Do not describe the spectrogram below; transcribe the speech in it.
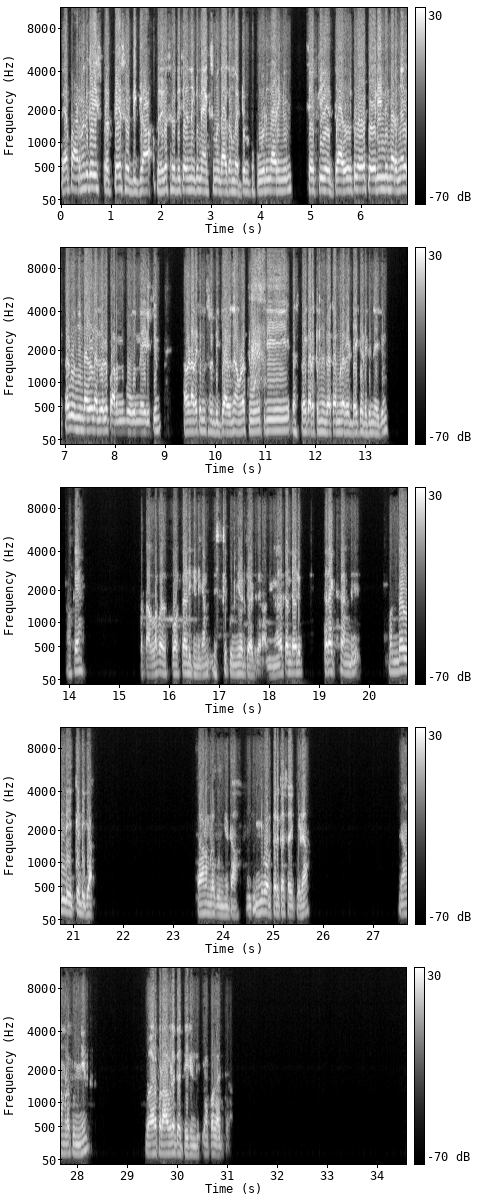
ഞാൻ പറഞ്ഞത് കൈസ് പ്രത്യേകം ശ്രദ്ധിക്കുക പ്രത്യേകം ശ്രദ്ധിച്ചാൽ നിങ്ങൾക്ക് മാക്സിമം ഇതാക്കാൻ പറ്റും. കൂടും കാര്യങ്ങളും സേഫ്റ്റി വരുത്തുക. അവർക്ക് വേറെ പേടിയുണ്ടെന്ന് പറഞ്ഞാൽ എത്ര കുഞ്ഞുണ്ടാവില്ല അതുപോലെ പറഞ്ഞു പോകുന്നതായിരിക്കും. അതുകൊണ്ട് അതൊക്കെ ഒന്ന് ശ്രദ്ധിക്കുക നമ്മളെ കൂടി ഇത്തിരി പോയി കിടക്കുന്ന ഇതൊക്കെ നമ്മൾ റെഡിയാക്കി എടുക്കുന്നതായിരിക്കും. ഓക്കെ തള്ള പുറത്താടിയിട്ടുണ്ട്. ഞാൻ ജസ്റ്റ് കുഞ്ഞെടുത്ത് കാട്ടി തരാം. നിങ്ങളൊക്കെ എന്തായാലും ഇത്രയൊക്കെ കണ്ട് എന്തായാലും ലീക്ക് അടിക്കാം. ഇതാണ് നമ്മളെ കുഞ്ഞിട്ടാ കുഞ്ഞ് പുറത്തെടുക്കാൻ സഹിക്കൂല. ഇതാണ് നമ്മളെ കുഞ്ഞ്. വേറെ പ്രാവിളൊക്കെ എത്തിയിട്ടുണ്ട്. അപ്പൊ കാണിച്ചു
